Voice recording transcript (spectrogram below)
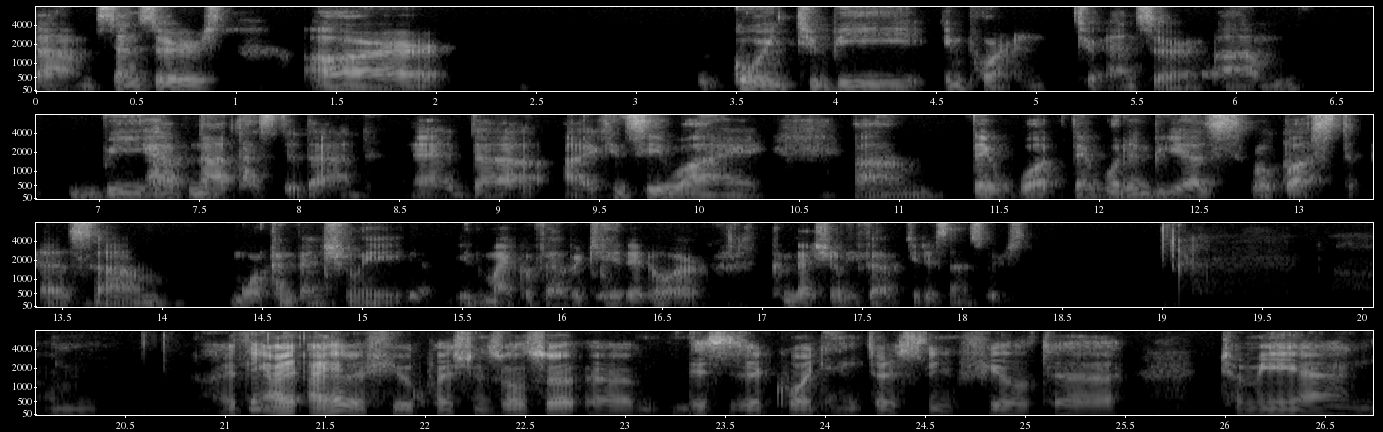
um, sensors are going to be important to answer. Um, we have not tested that, and uh, I can see why um, they what they wouldn't be as robust as um, more conventionally microfabricated or conventionally fabricated sensors. Um, I think I, I, have a few questions also. Uh, this is a quite interesting field uh, to me and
